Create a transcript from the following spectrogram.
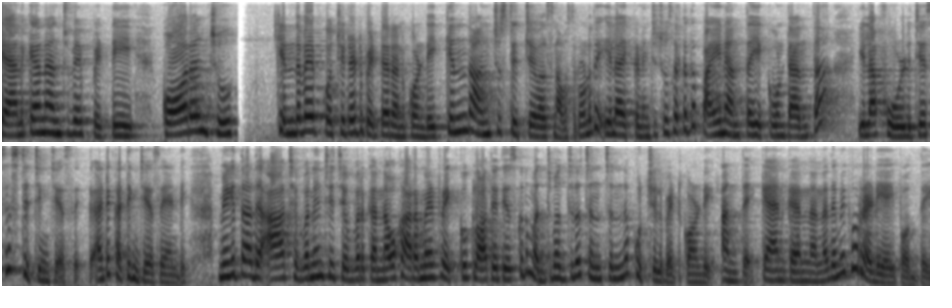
క్యాన్ క్యాన్ అంచు వైపు పెట్టి కోరంచు కింద వైపుకి వచ్చేటట్టు పెట్టారనుకోండి కింద అంచు స్టిచ్ చేయవలసిన అవసరం ఉండదు. ఇలా ఇక్కడ నుంచి చూసారు కదా పైన ఎంత ఎక్కువ ఉంటే అంత ఇలా ఫోల్డ్ చేసి స్టిచ్చింగ్ చేసే అంటే కటింగ్ చేసేయండి. మిగతాది ఆ చివరి నుంచి చివరి కన్నా ఒక అర మీటర్ ఎక్కువ క్లాత్ తీసుకుని మధ్య మధ్యలో చిన్న చిన్న కుర్చీలు పెట్టుకోండి. అంతే క్యాన్ క్యాన్ అన్నది మీకు రెడీ అయిపోద్ది.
